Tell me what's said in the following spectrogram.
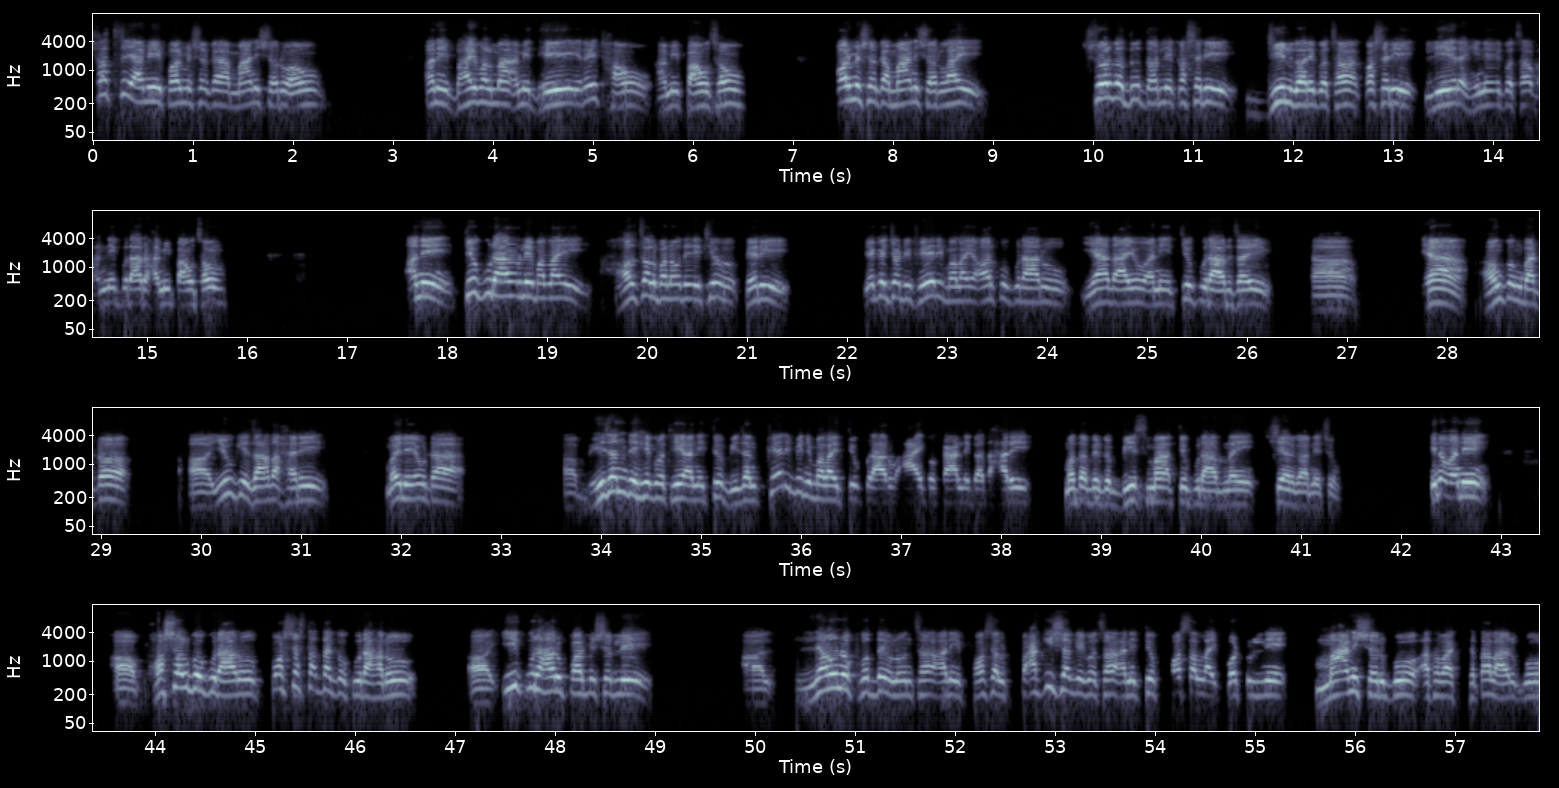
साँच्चै हामी परमेश्वरका मानिसहरू हौ। अनि बाइबलमा हामी धेरै ठाउँ हामी पाउँछौँ। परमेश्वरका मानिसहरूलाई स्वर्गदूतहरूले कसरी डिल गरेको छ कसरी लिएर हिँडेको छ भन्ने कुराहरू हामी पाउँछौँ। अनि त्यो कुराहरूले मलाई हलचल बनाउँदै थियो। फेरि एकैचोटि फेरि मलाई अर्को कुराहरू याद आयो अनि त्यो कुराहरू चाहिँ यहाँ हङकङबाट युके जाँदाखेरि मैले एउटा भिजन देखेको थिएँ अनि त्यो भिजन फेरि पनि मलाई त्यो कुराहरू आएको कारणले गर्दाखेरि म तपाईँहरूको बिचमा त्यो कुराहरू नै सेयर गर्नेछु। किनभने फसलको कुराहरू प्रशस्तताको कुराहरू यी कुराहरू परमेश्वरले ल्याउन खोज्दै हुनुहुन्छ अनि फसल पाकिसकेको छ अनि त्यो फसललाई बटुल्ने मानिसहरूको अथवा खेतालाहरूको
